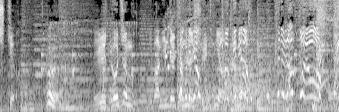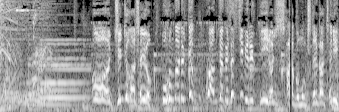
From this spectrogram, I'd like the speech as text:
일이시죠? 일, 요즘 이방인들 때문에 쉴 틈이 없답니다. 큰일 났어요. 어, 진정하세요. 모험 받을 때 광장에서 시비를 이런 사고 뭉치들 같으니.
